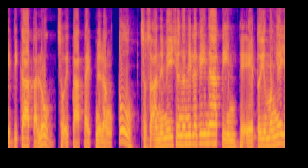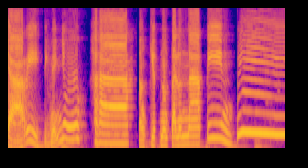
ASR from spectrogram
ID catalog. So itatype nyo lang to. So sa animation na nilagay natin, eh eto yung mangyayari. Tignan nyo. Haha! Ang cute ng talon natin. Whee!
